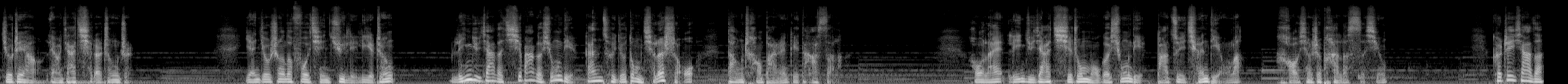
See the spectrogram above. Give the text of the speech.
就这样两家起了争执。研究生的父亲据理力争，邻居家的七八个兄弟干脆就动起了手，当场把人给打死了。后来邻居家其中某个兄弟把罪全顶了，好像是判了死刑。可这下子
